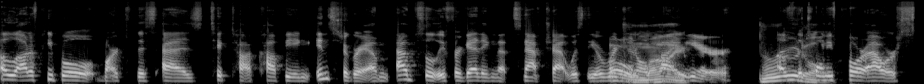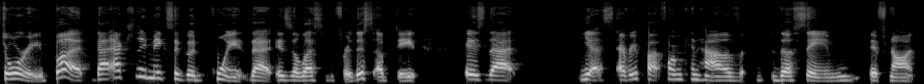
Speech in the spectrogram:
a lot of people marked this as TikTok copying Instagram, absolutely forgetting that Snapchat was the oh original oh pioneer Brutal. of the 24 hour story. But that actually makes a good point that is a lesson for this update is that yes, every platform can have the same, if not,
